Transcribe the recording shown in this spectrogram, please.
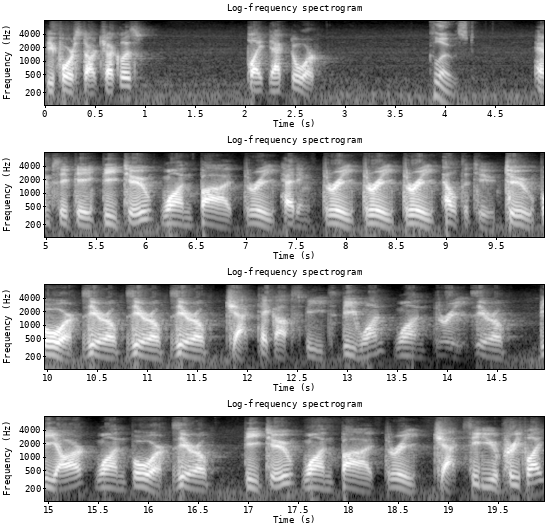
Before start checklist. Flight deck door. Closed. MCP V2153, heading 333, altitude 24000, check, takeoff speeds V1130, VR 140, V2153, check, CDU pre-flight?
